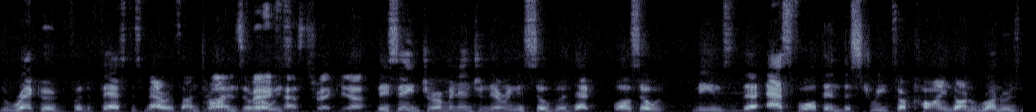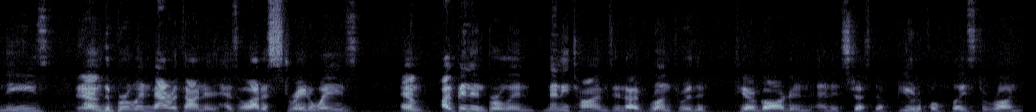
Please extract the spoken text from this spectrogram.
the record for the fastest marathon times right, are always fast track. Yeah. They say German engineering is so good that also means the asphalt and the streets are kind on runners' knees. Yeah. And the Berlin Marathon it has a lot of straightaways. And I've been in Berlin many times and I've run through the Tiergarten and it's just a beautiful place to run.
